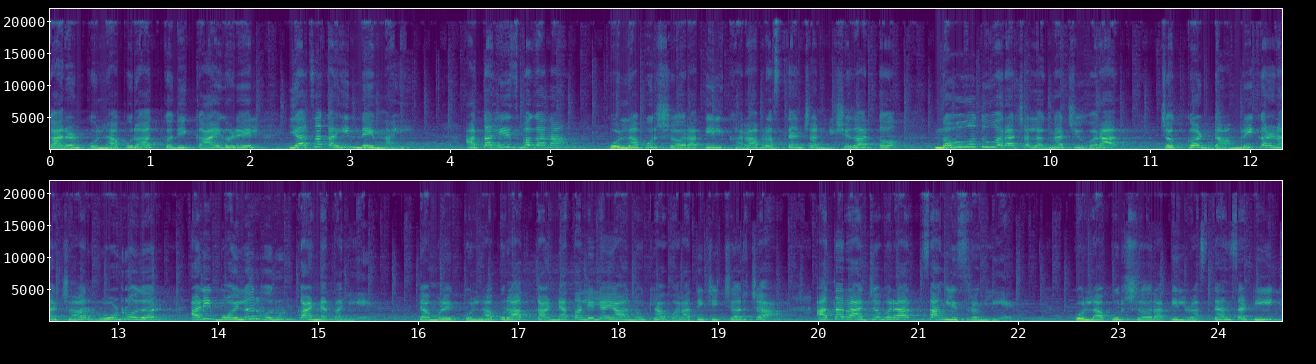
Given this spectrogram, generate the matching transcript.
कारण कोल्हापुरात कधी काय घडेल याचा काही नेम नाही. आता हेच बघा ना कोल्हापूर शहरातील खराब रस्त्यांच्या निषेधार्थ नववधू वराच्या लग्नाची वरात चक्क डांबरीकरणाच्या रोड रोलर आणि बॉयलरवरून काढण्यात आली आहे. त्यामुळे कोल्हापुरात काढण्यात आलेल्या या अनोख्या वरातीची चर्चा आता राज्यभरात चांगलीच रंगली आहे. कोल्हापूर शहरातील रस्त्यांसाठी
